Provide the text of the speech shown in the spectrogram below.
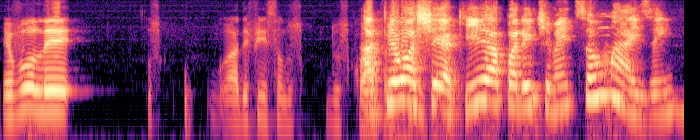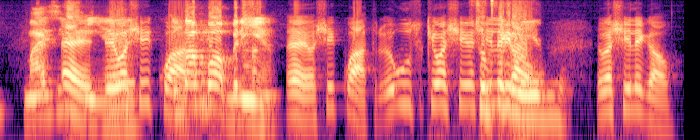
eu vou ler a definição dos, dos quatro. Aqui eu achei aqui, aparentemente são mais, hein? Mas É, enfim. eu achei quatro. Tudo abobrinha. É, eu achei quatro. Eu uso o que eu achei, eu achei legal. Eu achei legal.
